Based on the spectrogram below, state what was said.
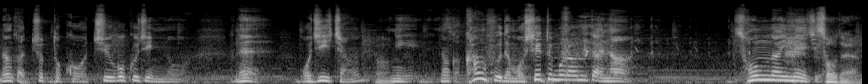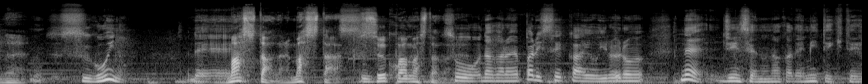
なんかちょっとこう中国人のねおじいちゃんになんかカンフーでも教えてもらうみたいなそんなイメージ。そうだよね。すごいの。でマスターだね。マスター。スーパーマスターだね。そうだからやっぱり世界をいろいろね人生の中で見てきて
